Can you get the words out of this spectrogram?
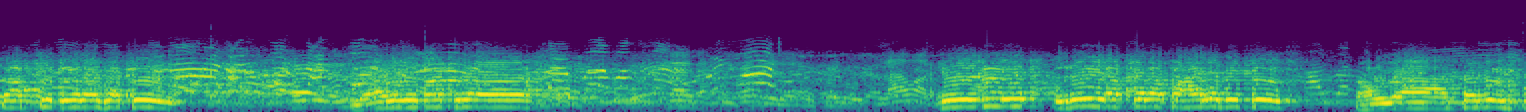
प्राप्त केला जातो. यावेळी मात्र निर्णय रेड आपल्याला पाहायला मिळते. पाहूया सजेश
